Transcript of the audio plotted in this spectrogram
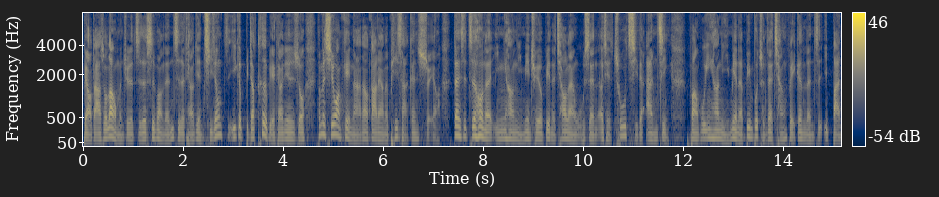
表达说让我们觉得值得释放人质的条件，其中一个比较特别的条件是说，他们希望可以拿到大量的披萨跟水哦。但是之后呢，银行里面却又变得悄然无声，而且出奇的安静。仿佛银行里面呢，并不存在抢匪跟人质一般，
